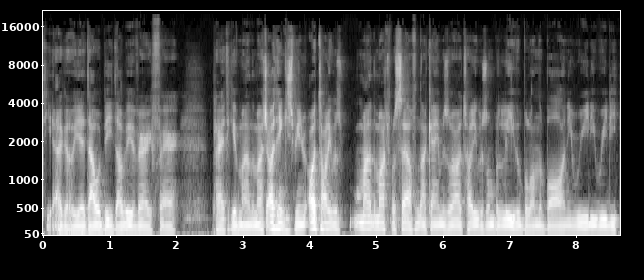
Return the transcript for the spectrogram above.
Thiago, yeah, that would be that would be a very fair player to give man of the match. I think he's been. I thought he was man of the match myself in that game as well. I thought he was unbelievable on the ball, and he really, really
